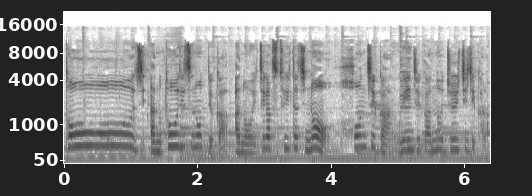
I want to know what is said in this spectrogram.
当時あの当日のっていうかあの1月1日の本時間ウィーン時間の11時から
